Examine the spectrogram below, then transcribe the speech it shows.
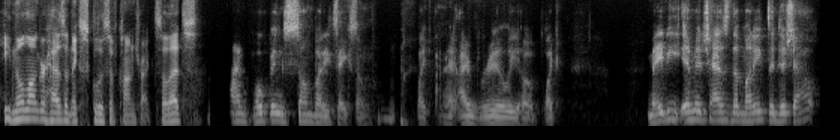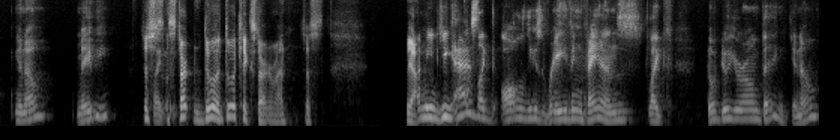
he no longer has an exclusive contract, so that's I'm hoping somebody takes him. Like I, I really hope. Like maybe Image has the money to dish out. You know, maybe. just Like- start do a do a Kickstarter, man. Just Yeah. I mean, he has like all these raving fans. Like, go do your own thing. You know.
